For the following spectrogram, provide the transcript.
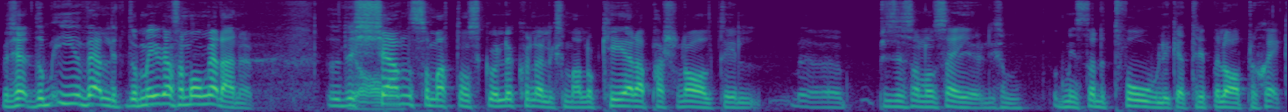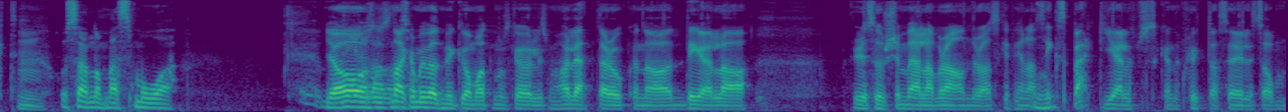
det känns- de är ju väldigt, de är ju ganska många där nu. Det Ja. känns som att de skulle kunna liksom allokera personal till, eh, precis som de säger, liksom, åtminstone två olika AAA-projekt. Och sen de här små. Ja, och så snackar som- de ju väldigt mycket om att man ska liksom ha lättare att kunna dela resurser mellan varandra det ska finnas experthjälp som kan flytta sig liksom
